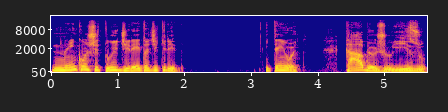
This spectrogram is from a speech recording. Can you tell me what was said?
nem constitui direito adquirido. Item 8. Cabe ao juízo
